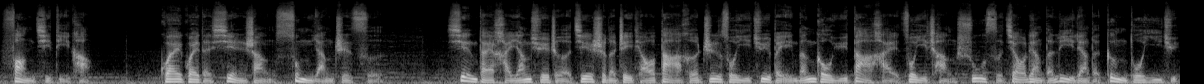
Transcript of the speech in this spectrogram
放弃抵抗，乖乖地献上颂扬之词。现代海洋学者揭示了这条大河之所以具备能够与大海做一场殊死较量的力量的更多依据。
